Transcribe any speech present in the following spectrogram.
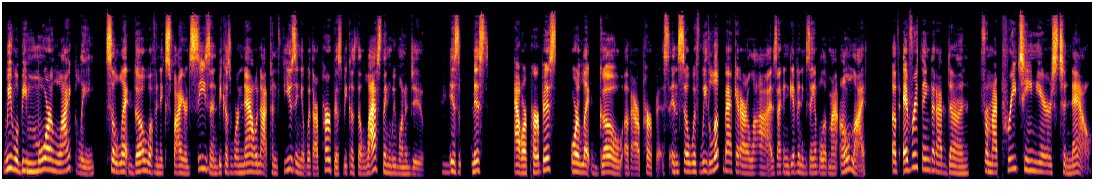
we will be more likely to let go of an expired season because we're now not confusing it with our purpose. Because the last thing we want to do Mm. is miss our purpose or let go of our purpose. And so, if we look back at our lives, I can give an example of my own life of everything that I've done from my preteen years to now.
